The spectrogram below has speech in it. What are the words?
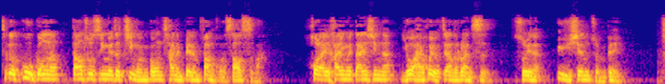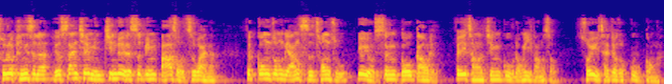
这个故宫呢，当初是因为这晋文公差点被人放火烧死嘛。后来他因为担心呢，以后还会有这样的乱世，所以呢，预先准备。除了平时呢有三千名精锐的士兵把守之外呢，这宫中粮食充足，又有深沟高垒，非常的坚固，容易防守，所以才叫做故宫啊。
